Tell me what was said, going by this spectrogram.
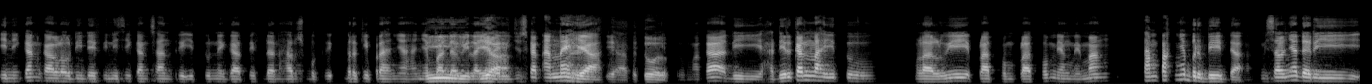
ini kan kalau didefinisikan santri itu negatif dan harus berki- berkiprahnya hanya Di- pada wilayah iya. religius kan aneh ya. Ya, betul. Gitu. Maka dihadirkanlah itu melalui platform-platform yang memang tampaknya berbeda. Misalnya dari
